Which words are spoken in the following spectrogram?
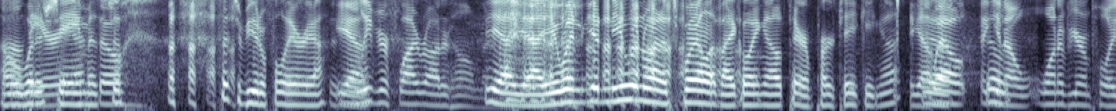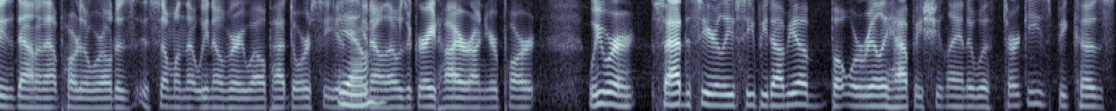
Oh, uh, what a area. shame! It's So- just such a beautiful area. Yeah. Leave your fly rod at home. then. Yeah, yeah. You wouldn't, you, you wouldn't want to spoil it by going out there and partaking, huh? Yeah. Well, uh, you It'll- know, one of your employees down in that part of the world is, is someone that we know very well, Pat Dorsey. And, Yeah. you know, that was a great hire on your part. We were sad to see her leave CPW, but we're really happy she landed with Turkeys because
